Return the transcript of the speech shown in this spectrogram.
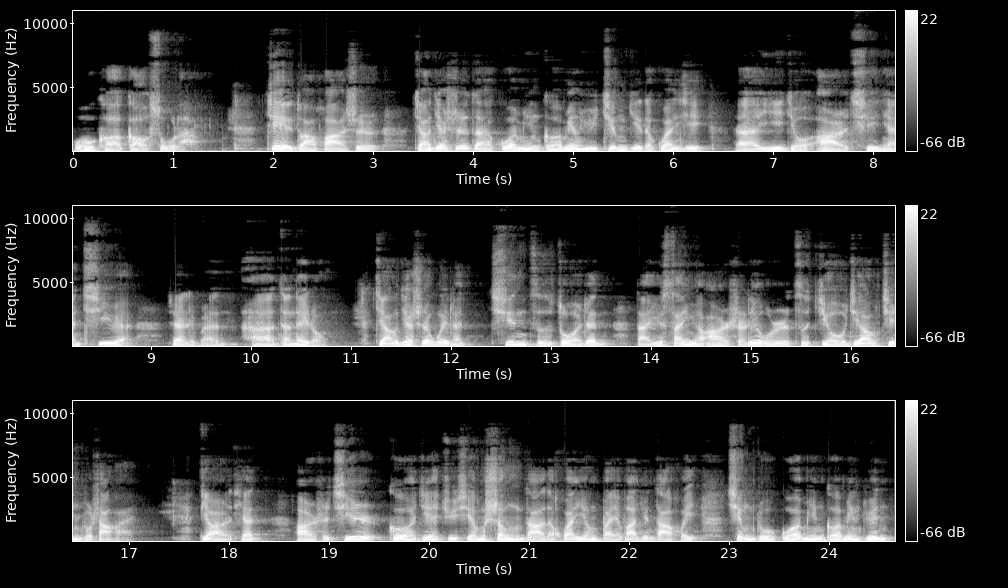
无可告诉了。这段话是蒋介石在《国民革命与经济的关系》呃，一九二七年七月。这里边呃的内容，蒋介石为了亲自坐镇，乃于三月二十六日自九江进驻上海。第二天二十七日，各界举行盛大的欢迎北伐军大会，庆祝国民革命军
